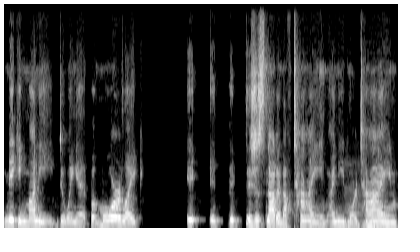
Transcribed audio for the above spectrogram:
making money doing it but more like it, it, it there's just not enough time i need more Mhm. time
